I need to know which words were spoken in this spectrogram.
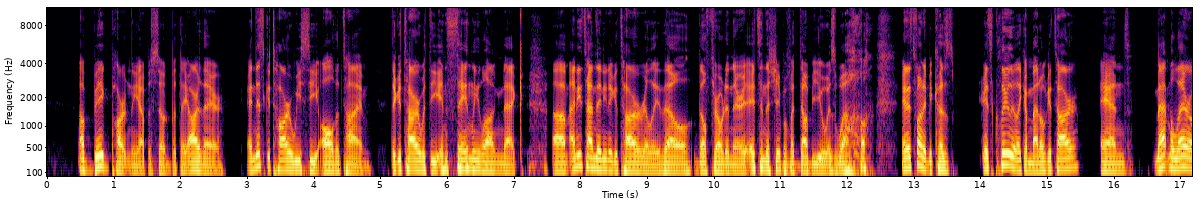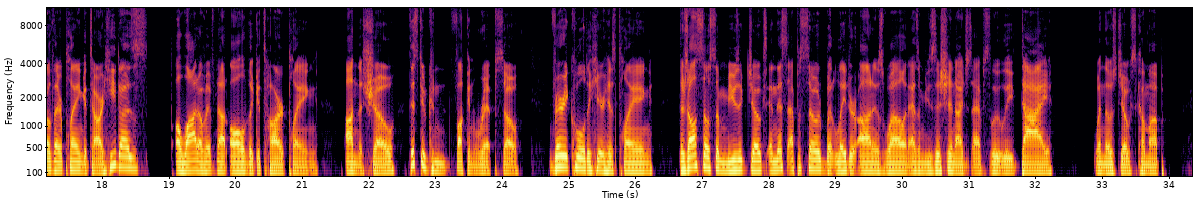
a big part in the episode, but they are there. And this guitar we see all the time. The guitar with the insanely long neck. Um, anytime they need a guitar, really, they'll they'll throw it in there. It's in the shape of a W as well, and it's funny because it's clearly like a metal guitar. And Matt Maiellaro, there playing guitar, he does a lot of, if not all, the guitar playing on the show. This dude can fucking rip. So very cool to hear his playing. There's also some music jokes in this episode, but later on as well. And as a musician, I just absolutely die when those jokes come up.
